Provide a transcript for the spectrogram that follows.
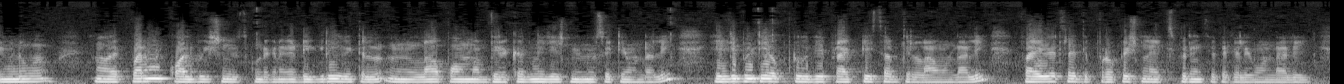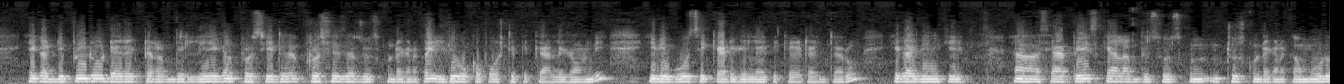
మినిమం రిక్వైర్మెంట్ క్వాలిఫికేషన్ చూసుకుంటే కనుక degree with law form of the recognisation university ఉండాలి. Eligibility up to the practice of the law ఉండాలి. Five years the professional experience అయితే కలిగి ఉండాలి. ఇక deputy director of the legal procedure procedure చూసుకుంటే కనుక ఇది ఒక పోస్ట్ అయితే ఖాళీగా ఉంది. ఇది ఓసీ కేటగిరీలో అయితే కేటాయించారు. ఇక దీనికి పే స్కేల్ ఆఫ్ ది చూసుకు చూసుకుంటే కనుక మూడు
